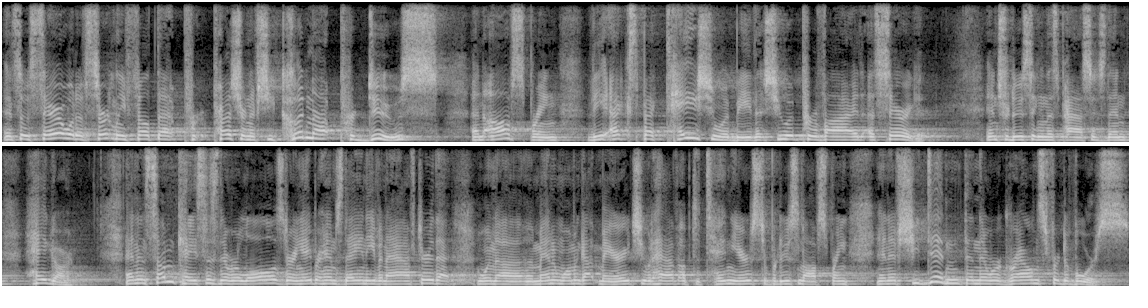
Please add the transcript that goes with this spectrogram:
And so Sarah would have certainly felt that pr- pressure. And if she could not produce an offspring, the expectation would be that she would provide a surrogate. Introducing in this passage, then, Hagar. And in some cases, there were laws during Abraham's day and even after that when uh, a man and woman got married, she would have up to 10 years to produce an offspring. And if she didn't, then there were grounds for divorce.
